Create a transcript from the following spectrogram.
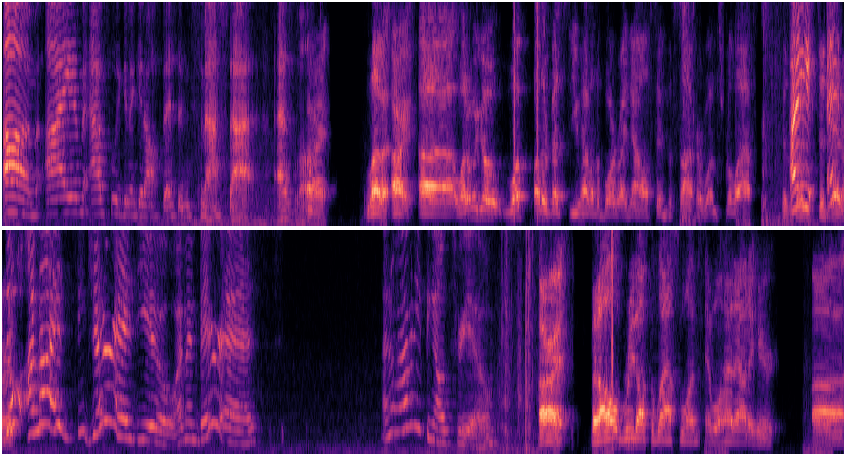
Um, I am absolutely gonna get off this and smash that as well. All right. Love it. All right. Uh, why don't we go? What other bets do you have on the board right now? I'll save the soccer ones for last. I, I degenerate. don't. I'm not as degenerate as you. I'm embarrassed. I don't have anything else for you. All right. But I'll read off the last one and we'll head out of here. Uh,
